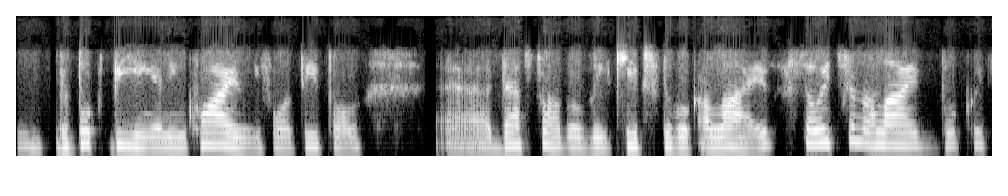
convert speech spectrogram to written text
the book being an inquiry for people uh, that probably keeps the book alive. So it's an alive book. It's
